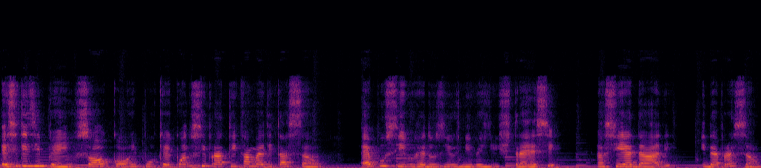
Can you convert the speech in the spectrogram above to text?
Esse desempenho só ocorre porque, quando se pratica a meditação, é possível reduzir os níveis de estresse, ansiedade e depressão.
